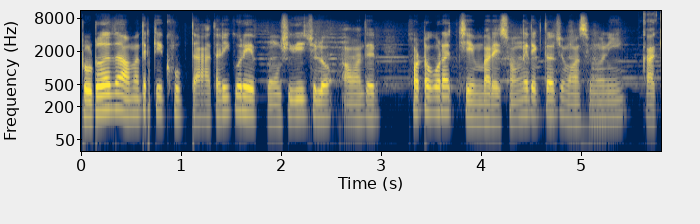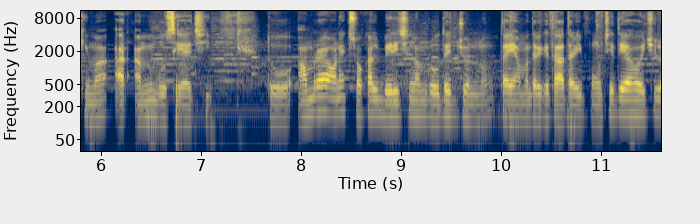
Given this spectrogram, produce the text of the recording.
টোটো দাদা আমাদেরকে খুব তাড়াতাড়ি করে পৌঁছে দিয়েছিল আমাদের ফটো করার চেম্বারে। সঙ্গে দেখতে পাচ্ছ মাসিমণি, কাকিমা আর আমি বসে আছি। তো আমরা অনেক সকাল বেরিয়েছিলাম রোদের জন্য, তাই আমাদেরকে তাড়াতাড়ি পৌঁছে দেওয়া হয়েছিল।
